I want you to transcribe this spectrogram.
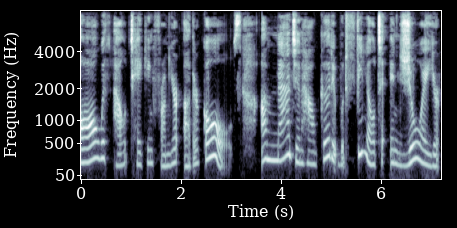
all without taking from your other goals. Imagine how good it would feel to enjoy your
